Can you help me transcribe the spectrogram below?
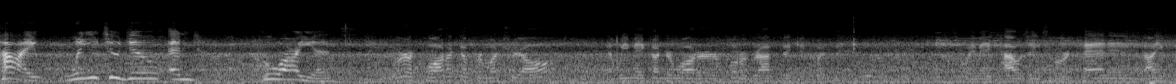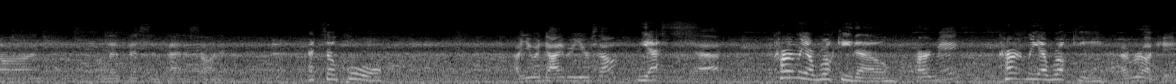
Hi, what do you two do and who are you? We're Aquatica from Montreal, and we make underwater photographic equipment. So make housings for Canon, Nikon, Olympus, and Panasonic. That's so cool. Are you a diver yourself? Yes. Yeah. Currently a rookie though. Pardon me? Currently a rookie. A rookie.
